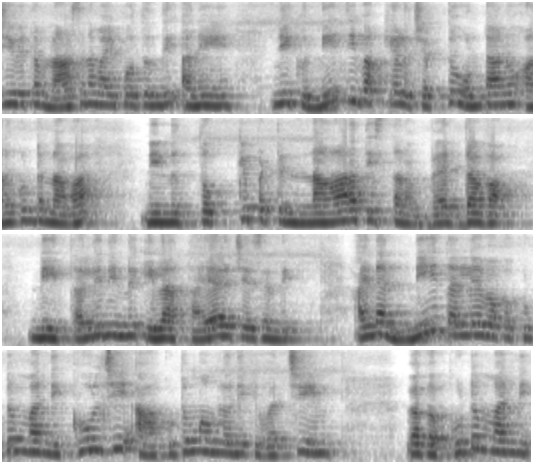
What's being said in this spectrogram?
జీవితం నాశనం అయిపోతుంది అని నీకు నీతి వాక్యాలు చెప్తూ ఉంటాను అనుకుంటున్నావా? నిన్ను తొక్కిపట్టి నార తీస్తాను వెద్దవా నీ తల్లి నిన్ను ఇలా తయారు చేసింది. అయినా నీ తల్లే ఒక కుటుంబాన్ని కూల్చి ఆ కుటుంబంలోనికి వచ్చి ఒక కుటుంబాన్ని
